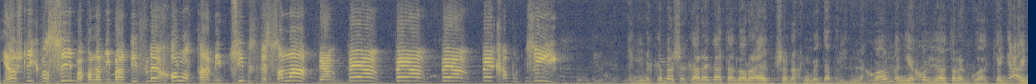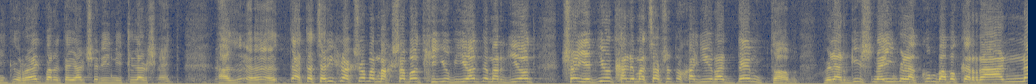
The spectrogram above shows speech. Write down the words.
יש לי כבשים, אבל אני מעדיף לאכול אותם עם צ'יפס וסלט והרבה הרבה הרבה הרבה חמוצים. אני מקווה שכרגע אתה לא רעב כשאנחנו מדברים, נכון? אני יכול להיות רגוע, כי אני, רואה כבר את היד שלי נתלשת. אז uh, אתה צריך לחשוב על מחשבות חיוביות ומרגיעות שיביאו אותך למצב שתוכל להירדם טוב ולהרגיש נעים ולקום בבוקר רענן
